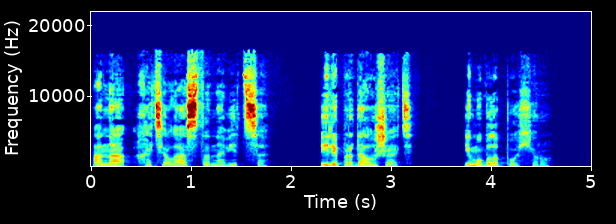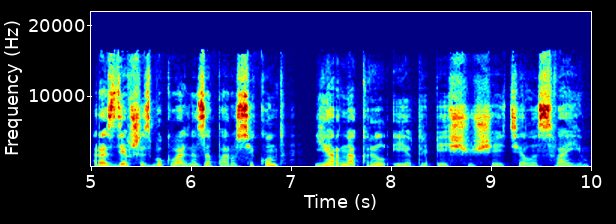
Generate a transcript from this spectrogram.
Она хотела остановиться или продолжать. Ему было похеру. Раздевшись буквально за пару секунд, Яр накрыл ее трепещущее тело своим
